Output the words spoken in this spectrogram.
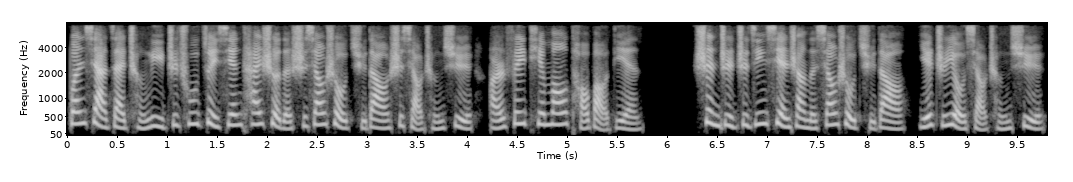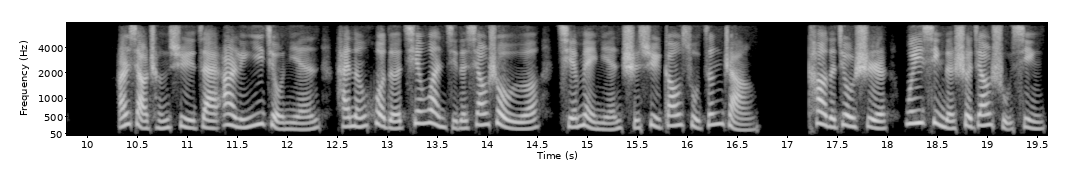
关夏在成立之初最先开设的是销售渠道是小程序，而非天猫、淘宝店，甚至至今线上的销售渠道也只有小程序。而小程序在二零一九年还能获得千万级的销售额，且每年持续高速增长，靠的就是微信的社交属性、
